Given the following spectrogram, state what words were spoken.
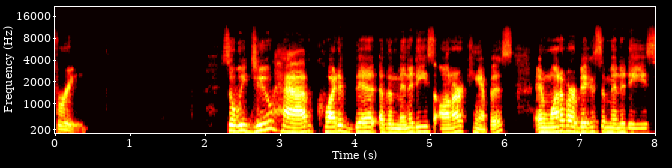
free. So we do have quite a bit of amenities on our campus, and one of our biggest amenities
